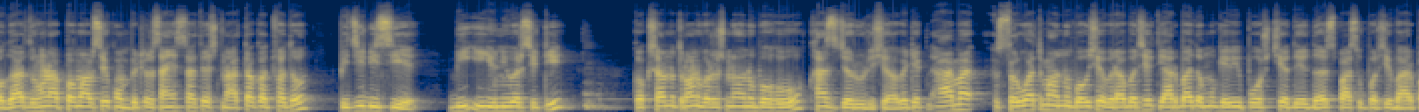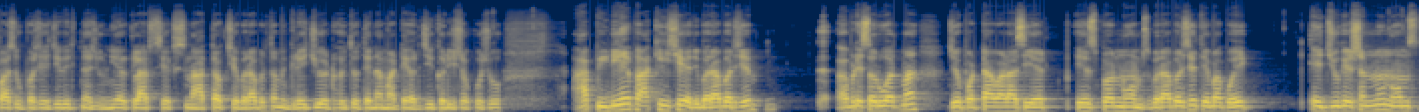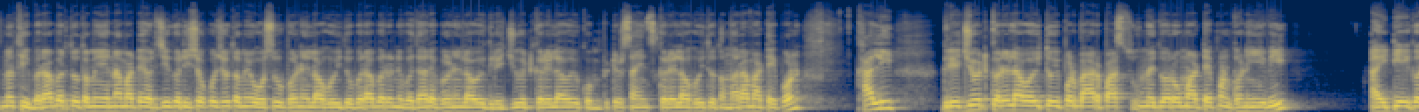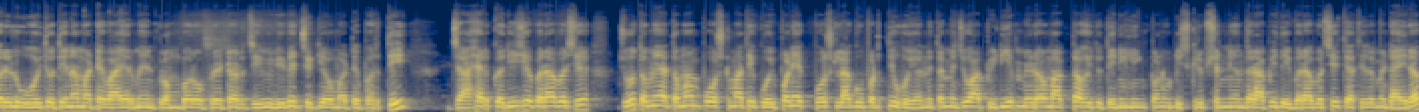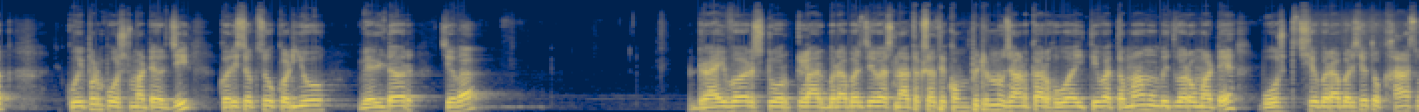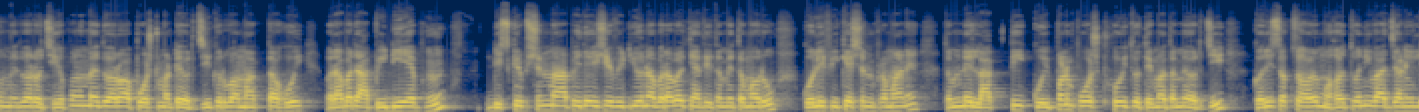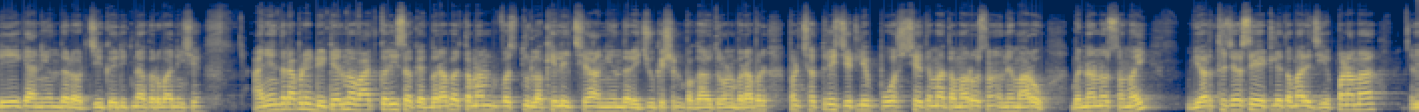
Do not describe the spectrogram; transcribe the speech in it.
પગાર ધોરણ આપવામાં આવશે. કોમ્પ્યુટર સાયન્સ સાથે સ્નાતક અથવા તો પીજીડીસીએ, બીઈ યુનિવર્સિટી કક્ષાનો ત્રણ વર્ષનો અનુભવ હોવો ખાસ જરૂરી છે. હવે ટેક આમાં શરૂઆતમાં અનુભવ છે, બરાબર છે. ત્યારબાદ અમુક એવી પોસ્ટ છે, જે દસ પાસ ઉપર છે, બાર પાસ ઉપર છે, જેવી રીતના જુનિયર ક્લાસ છે સ્નાતક છે, બરાબર? તમે ગ્રેજ્યુએટ હોય તો તેના માટે અરજી કરી શકો છો. આ પીડીએફ આખી છે બરાબર છે? આપણે શરૂઆતમાં જે પટ્ટાવાળા છે એઝ પર નોર્મ્સ, બરાબર છે? તેમાં કોઈ એજ્યુકેશનનું નોર્મ્સ નથી, બરાબર? તો તમે એના માટે અરજી કરી શકો છો. તમે ઓછું ભણેલા હોય તો બરાબર અને વધારે ભણેલા હોય, ગ્રેજ્યુએટ કરેલા હોય, કોમ્પ્યુટર સાયન્સ કરેલા હોય, તો તમારા માટે પણ ખાલી ગ્રેજ્યુએટ કરેલા હોય તો એ પણ બાર પાસ ઉમેદવારો માટે પણ ઘણી એવી આઈટીઆઈ કરેલું હોય તો તેના માટે વાયરમેન, પ્લમ્બર, ઓપરેટર જેવી વિવિધ જગ્યાઓ માટે ભરતી જાહેર કરી છે, બરાબર છે? જો તમે આ તમામ પોસ્ટમાંથી કોઈ પણ એક પોસ્ટ લાગુ પડતી હોય અને તમે જો આ પીડીએફ મેળવવા માગતા હોય તો તેની લિંક પણ હું ડિસ્ક્રિપ્શનની અંદર આપી દઈ, બરાબર છે? ત્યાંથી તમે ડાયરેક્ટ કોઈ પણ પોસ્ટ માટે અરજી કરી શકશો. કડીઓ, વેલ્ડર જેવા ડ્રાઈવર, સ્ટોર ક્લાર્ક બરાબર જેવા સ્નાતક સાથે કોમ્પ્યુટરનું જાણકાર હોય તેવા તમામ ઉમેદવારો માટે પોસ્ટ છે બરાબર છે. તો ખાસ ઉમેદવારો જે પણ ઉમેદવારો આ પોસ્ટ માટે અરજી કરવા માગતા હોય બરાબર આ પીડીએફ હું ડિસ્ક્રિપ્શનમાં આપી દઈશ એ વિડીયોના, બરાબર? ત્યાંથી તમે તમારું ક્વોલિફિકેશન પ્રમાણે તમને લાગતી કોઈ પણ પોસ્ટ હોય તો તેમાં તમે અરજી કરી શકશો. હવે મહત્ત્વની વાત જાણી લઈએ કે આની અંદર અરજી કઈ રીતના કરવાની છે. આની અંદર આપણે ડિટેલમાં વાત કરી શકીએ, બરાબર? તમામ વસ્તુ લખેલી જ છે આની અંદર એજ્યુકેશન પગાર, ધોરણ, બરાબર? પણ છત્રીસ જેટલી પોસ્ટ છે તેમાં તમારો અને મારો બંનેનો સમય વ્યર્થ જશે એટલે તમારે જે પણ આમાં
